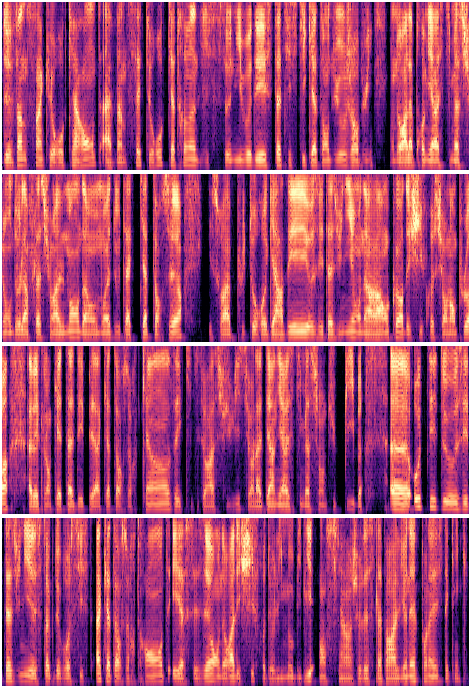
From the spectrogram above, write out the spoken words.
de 25,40 euros à 27,90 euros. Au niveau des statistiques attendues aujourd'hui, on aura la première estimation de l'inflation allemande hein, au mois d'août à 14 heures, qui sera plutôt regardé. Aux États-Unis, on aura encore des chiffres sur l'emploi avec l'enquête ADP à 14h15 et qui sera suivie sur la dernière estimation du PIB euh, au T2 aux États-Unis les stocks de grossistes à 14h30 et à 16h, on aura les chiffres de l'immobilier ancien. Je laisse la parole à Lionel pour l'analyse technique.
